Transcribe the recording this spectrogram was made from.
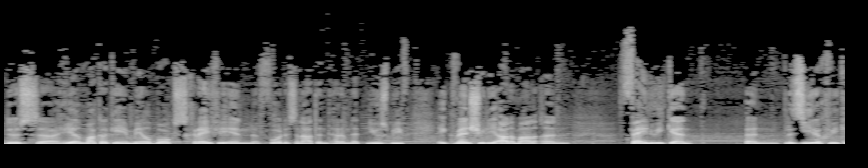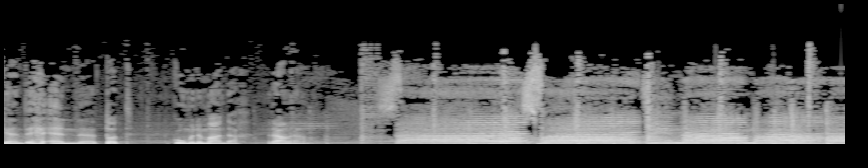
Dus uh, heel makkelijk in je mailbox schrijf je in voor de Senaat en Hermnet nieuwsbrief. Ik wens jullie allemaal een fijn weekend, een plezierig weekend en uh, tot komende maandag. Raam raam. Saraswati Namaha.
